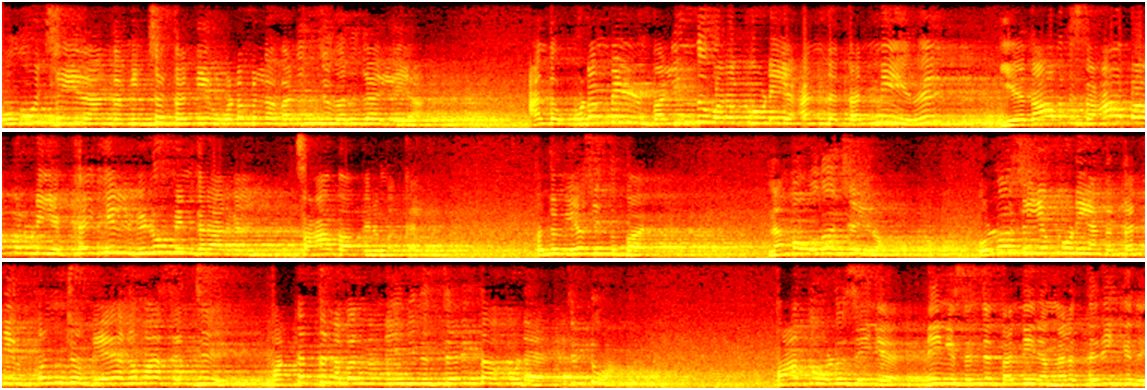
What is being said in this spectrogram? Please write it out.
உதவு செய்த அந்த மிச்ச தண்ணீர் உடம்புல வடிஞ்சு வருதா இல்லையா? அந்த உடம்பில் வலிந்து வரக்கூடிய அந்த தண்ணீர் ஏதாவது சஹாபாக்களுடைய கையில் விழும் என்கிறார்கள் சஹாபா பெருமக்கள். கொஞ்சம் யோசித்து பாருங்க. நம்ம உதவு செய்கிறோம் ஒழு செய்யக்கூடிய அந்த தண்ணீர் கொஞ்சம் வேகமா செஞ்சு பக்கத்து நபர் நம்ம மீது தெரித்தா கூட திட்டுவான். பார்த்து ஒழு செய்ய நீங்க செஞ்ச தண்ணீர் நம்ம மேல தெரிக்குது.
